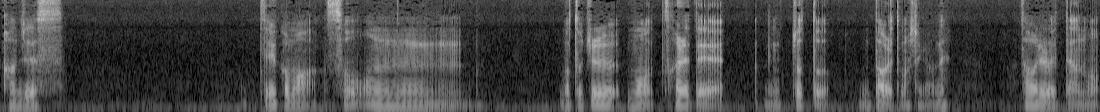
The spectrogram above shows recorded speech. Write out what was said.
感じです。ていうかまあ、そう、うん。まあ途中もう疲れて、ちょっと倒れてましたけどね。倒れるってあの、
